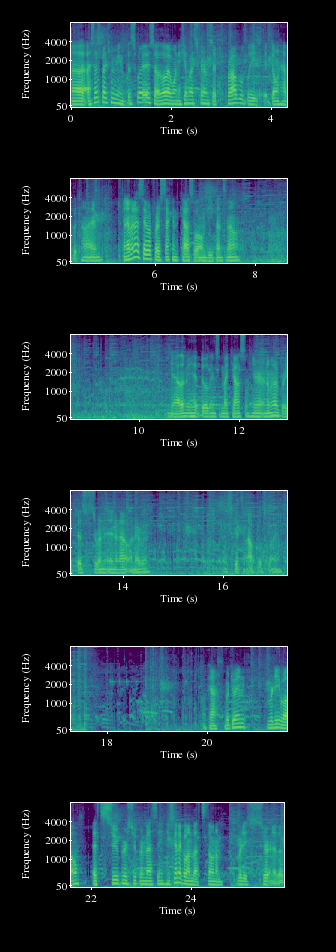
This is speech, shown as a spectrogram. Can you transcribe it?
Uh, I suspect moving this way, so although I want to heal my skirms, I probably don't have the time. And I'm gonna save up for a second castle on defense now. Yeah, let me hit buildings with my castle here, and I'm gonna break this just to run it in and out whenever. Let's get some outposts going. Okay, we're doing pretty well. It's super, super messy. He's gonna go on that stone, I'm pretty certain of it.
